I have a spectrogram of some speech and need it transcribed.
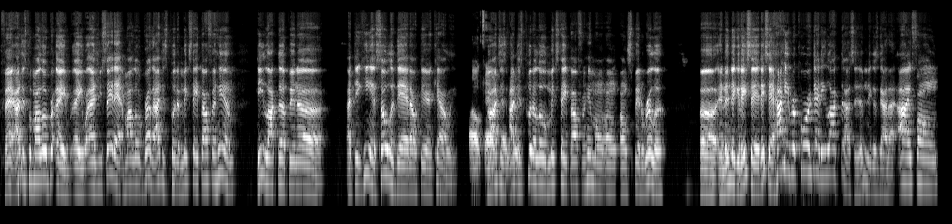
Fact. I just put my little brother. Hey, hey. Well, as you say that, my little brother. I just put a mixtape out for him. He locked up in uh, I think he and Soledad out there in Cali. Okay. So I just I just put a little mixtape out for him on on on Spinrilla. Uh, and then nigga, they said they said how he record that he locked up. I said them niggas got an iPhone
